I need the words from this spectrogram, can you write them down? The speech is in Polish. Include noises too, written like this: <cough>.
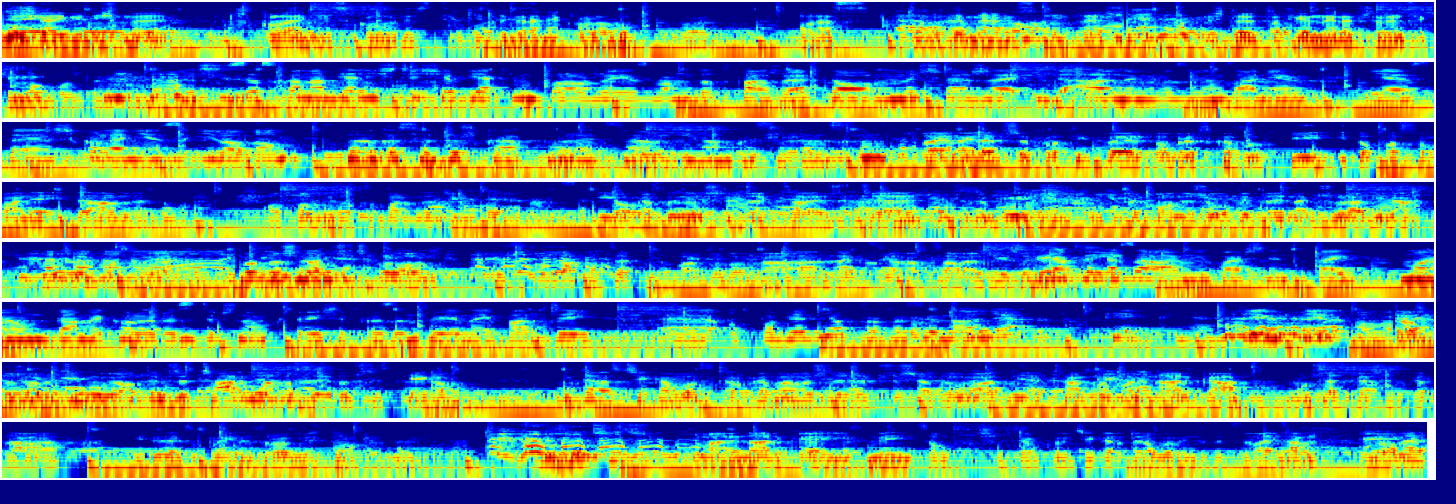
Dzisiaj mieliśmy szkolenie z kolorystyki, z wybierania kolorów oraz mody męskiej też. Myślę, że trafiłem najlepsze ręce, jakie mogłem. Także. Jeśli zastanawialiście się, w jakim kolorze jest Wam do twarzy, to myślę, że idealnym rozwiązaniem jest e, szkolenie z Iloną. Z całego serduszka polecam Ilonkę Sadolską. Daje najlepsze protipy, dobre wskazówki i dopasowanie idealne do osoby, za co bardzo dziękuję. I okazuje się, że jak całe życie lubiłem czerwony, żółty, to jednak żurawina, który pasuje. Można się nauczyć kolorów, to dla facetów. Bardzo dobra lekcja na całe życie. Ja pokazała mi właśnie tutaj moją gamę kolorystyczną, w której się prezentuje najbardziej e, odpowiednio, profesjonalnie. Pięknie. Pięknie. <laughs> O, Teraz dużo ludzi mówi o tym, że czarny pasuje do wszystkiego. I teraz ciekawostka. Okazało się, że przyszedłem ładnie, czarna marynarka, poszetka się zgadzała. Jedyne co powinien zrobić to wyrzucić marynarkę i zmienić cał, całkowicie garderobę, więc zdecydowanie sam Ilonę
